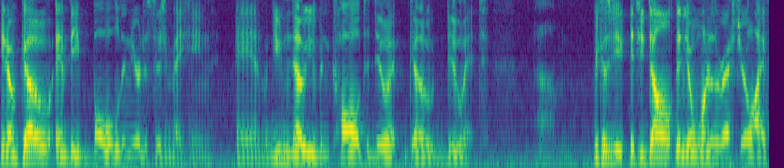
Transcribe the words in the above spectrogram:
you know, go and be bold in your decision making. And when you know you've been called to do it, go do it. Um, because if you if you don't, then you'll wonder the rest of your life,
